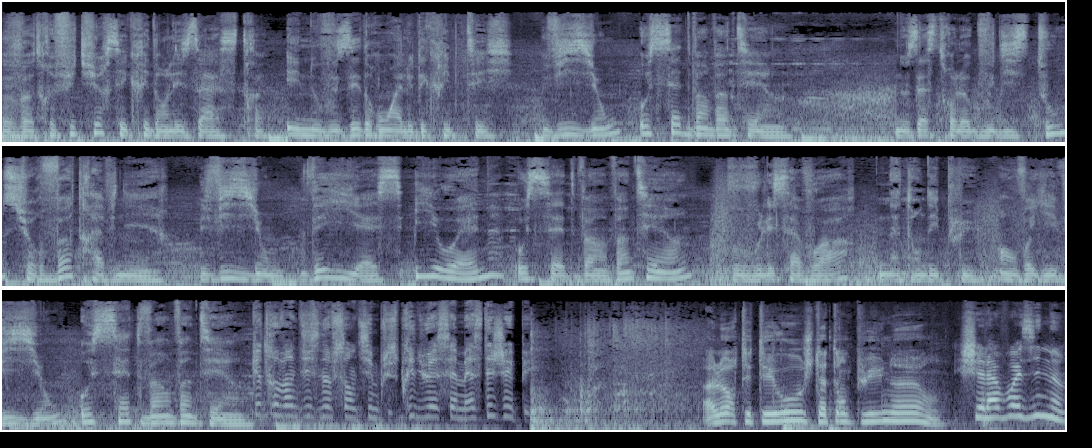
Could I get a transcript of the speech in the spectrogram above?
Votre futur s'écrit dans les astres et nous vous aiderons à le décrypter. Vision au 72021. Nos astrologues vous disent tout sur votre avenir. Vision, V-I-S-I-O-N au 72021. Vous voulez savoir? N'attendez plus. Envoyez Vision au 72021. 99 centimes plus prix du SMS DGP. Alors, t'étais où? Je t'attends depuis une heure. Chez la voisine.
